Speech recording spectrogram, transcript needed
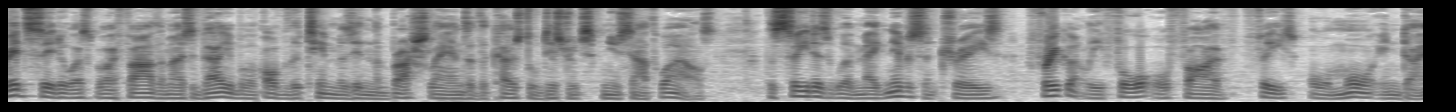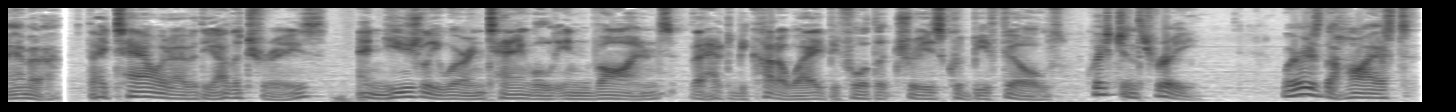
Red cedar was by far the most valuable of the timbers in the brushlands of the coastal districts of New South Wales. The cedars were magnificent trees, frequently four or five feet or more in diameter. They towered over the other trees and usually were entangled in vines that had to be cut away before the trees could be felled. Question 3. Where is the highest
